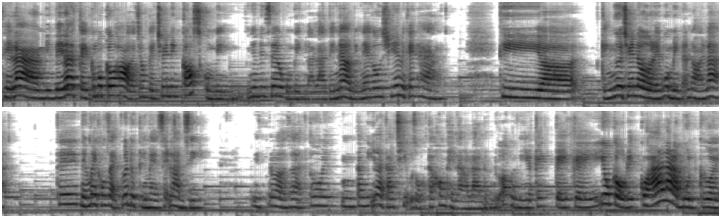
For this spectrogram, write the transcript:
Thế là mình đấy là cái có một câu hỏi trong cái training course của mình nhân viên sale của mình là làm thế nào để negotiate với khách hàng? Thì uh, cái người trainer đấy của mình đã nói là thế nếu mày không giải quyết được thì mày sẽ làm gì? Tôi bảo là, thôi ừ, tao nghĩ là tao chịu rồi, tao không thể nào làm được nữa, bởi vì cái cái cái yêu cầu đấy quá là buồn cười.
